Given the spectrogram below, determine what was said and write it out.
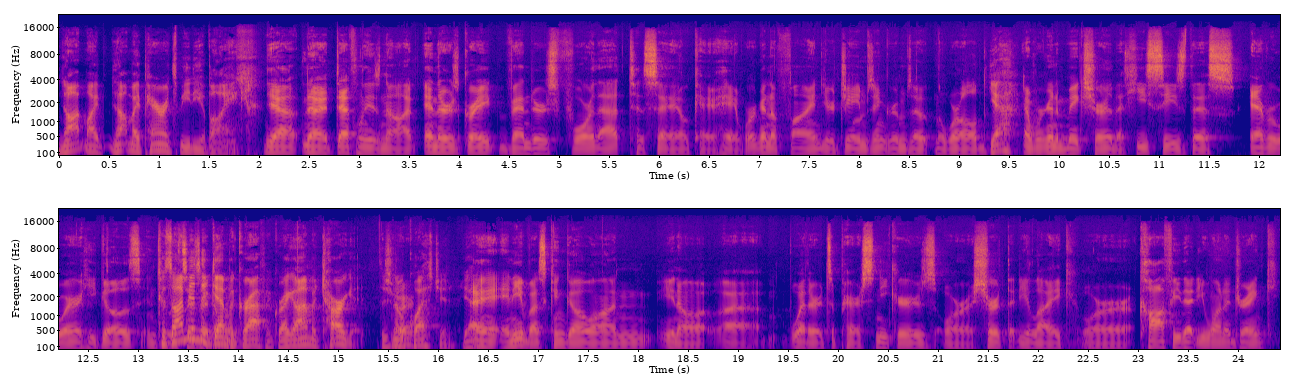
not my, not my parents' media buying. Yeah, no, it definitely is not. And there's great vendors for that to say, okay, hey, we're going to find your James Ingrams out in the world. Yeah. And we're going to make sure that he sees this everywhere he goes. Because I'm in the demographic, Greg. I'm a target. There's no question. Yeah. A- Any of us can go on, you know, uh, whether it's a pair of sneakers or a shirt that you like or coffee that you want to drink.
